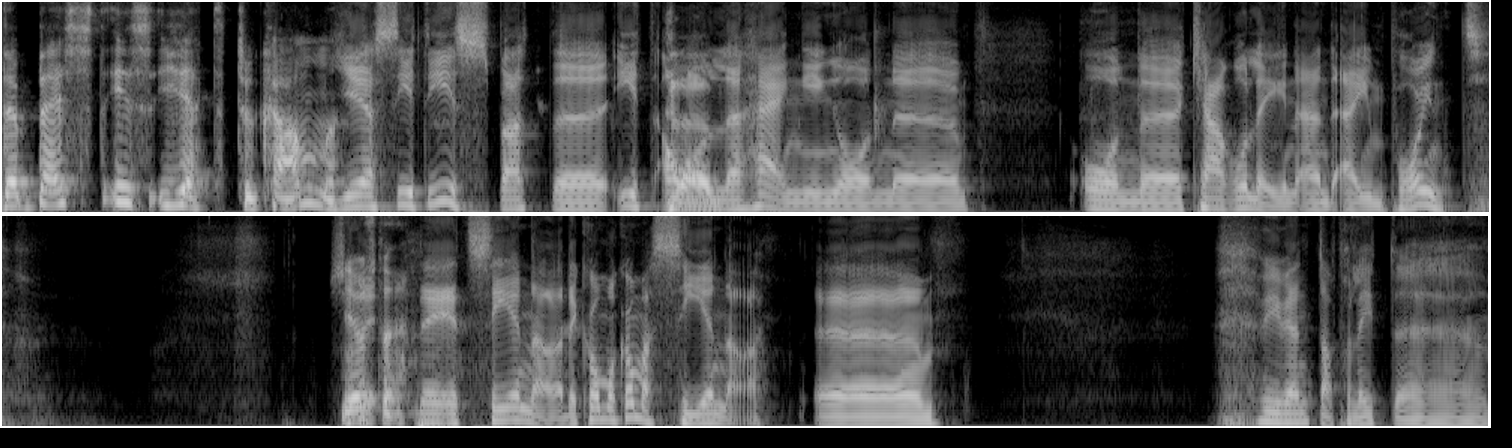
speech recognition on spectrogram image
the best is yet to come. Yes it is but uh, it all hanging on uh, on uh, Caroline and aim point. Så Just det, det. det är ett senare. Det kommer komma senare. Eh, vi väntar på lite. eh,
